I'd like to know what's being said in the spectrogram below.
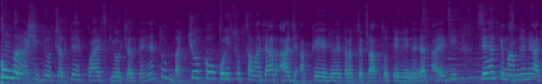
कुंभ राशि की ओर चलते हैं, क्वाइट्स की ओर चलते हैं तो बच्चों को कोई शुभ समाचार आज आपके जो है तरफ़ से प्राप्त होती हुई नज़र आएगी। सेहत के मामले में आज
